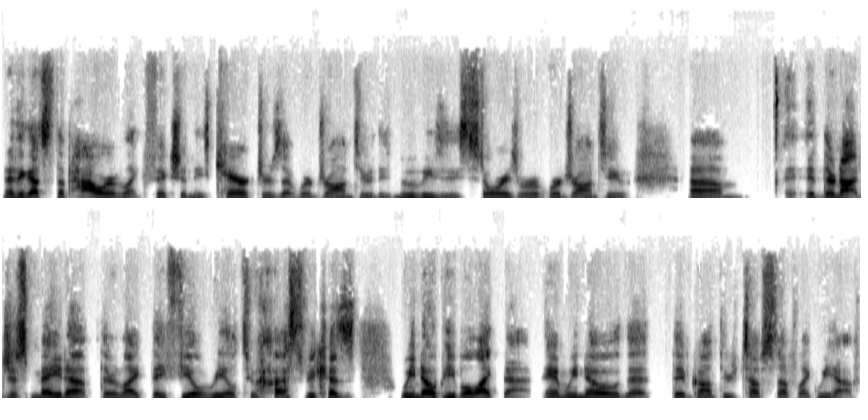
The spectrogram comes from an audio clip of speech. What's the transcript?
and i think that's the power of like fiction these characters that we're drawn to these movies these stories we're, we're drawn to um they're not just made up they're like they feel real to us because we know people like that and we know that they've gone through tough stuff like we have.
